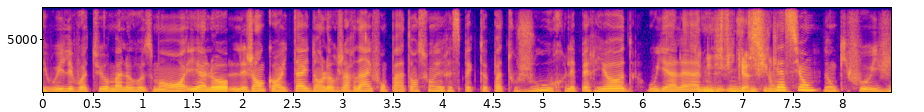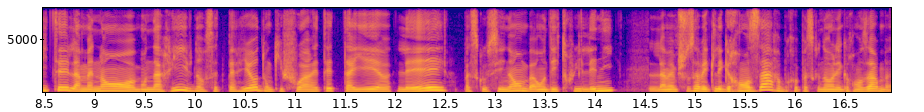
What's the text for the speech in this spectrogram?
Et oui, les voitures, malheureusement. Et alors, les gens, quand ils taillent dans leur jardin, ils font pas attention, ils respectent pas toujours les périodes où il y a la La ni- nidification. Donc, il faut éviter. Là, maintenant, on arrive dans cette période, donc il faut arrêter de tailler euh, les haies, parce que sinon, ben, on détruit les nids. La même chose avec les grands arbres, parce que dans les grands arbres,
